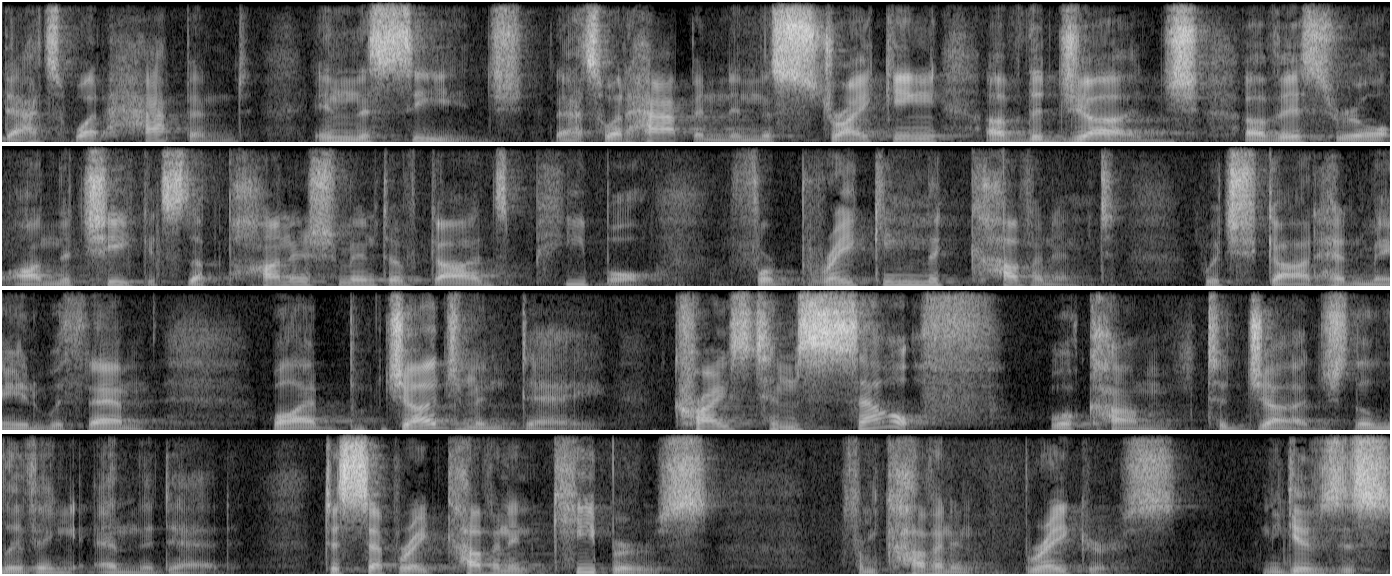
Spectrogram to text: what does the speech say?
that's what happened in the siege. That's what happened in the striking of the judge of Israel on the cheek. It's the punishment of God's people for breaking the covenant which God had made with them. Well, at Judgment Day, Christ Himself will come to judge the living and the dead, to separate covenant keepers from covenant breakers. And he gives this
